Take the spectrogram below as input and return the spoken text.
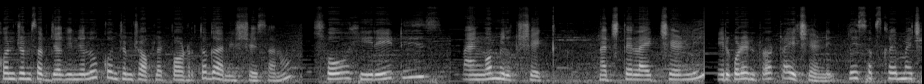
కొంచెం సబ్జా గింజలు కొంచెం చాక్లెట్ పౌడర్తో గార్నిష్ చేశాను. So here it is mango milk shake. నచ్చితే లైక్ చేయండి. మీరు కూడా ఇంట్లో ట్రై చేయండి. Please subscribe my channel.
